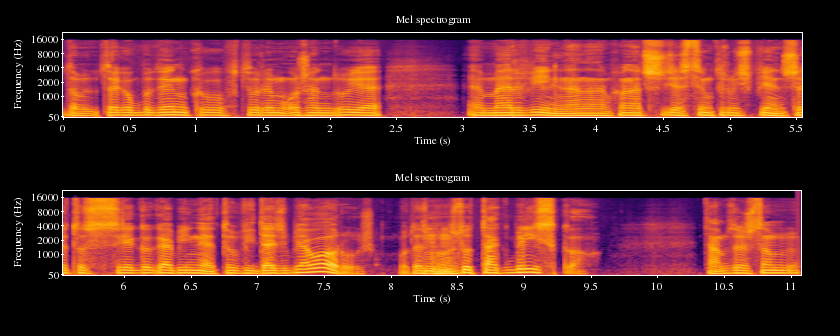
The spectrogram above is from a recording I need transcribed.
do tego budynku, w którym urzęduje Merwil na, na 30 którymś piętrze, to z jego gabinetu widać Białoruś, bo to jest mhm. po prostu tak blisko. Tam zresztą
